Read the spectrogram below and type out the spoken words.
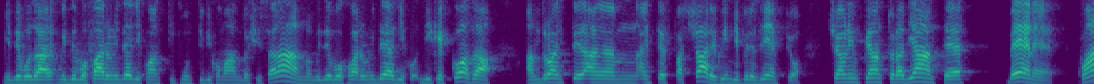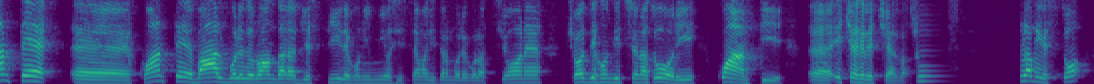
mi devo, dare, mi devo fare un'idea di quanti punti di comando ci saranno, mi devo fare un'idea di, di che cosa andrò a, inter, a, a, interfacciare, quindi per esempio c'è un impianto radiante? Bene, quante, eh, quante valvole dovrò andare a gestire con il mio sistema di termoregolazione? Ho dei condizionatori? Quanti? Eh, eccetera, eccetera. Su questo,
